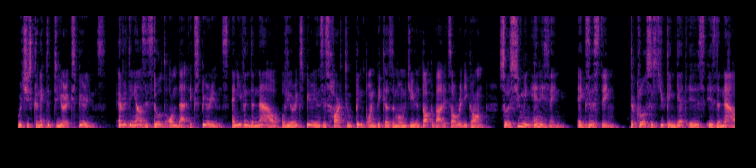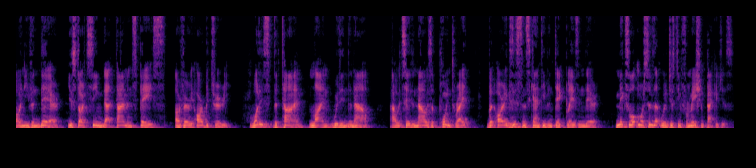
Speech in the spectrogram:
which is connected to your experience everything else is built on that experience. And even the now of your experience is hard to pinpoint because the moment you even talk about it, it's already gone. So assuming anything existing, the closest you can get is, is the now. And even there, you start seeing that time and space are very arbitrary. What is the time line within the now? I would say the now is a point, right? But our existence can't even take place in there. It makes a lot more sense that we're just information packages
